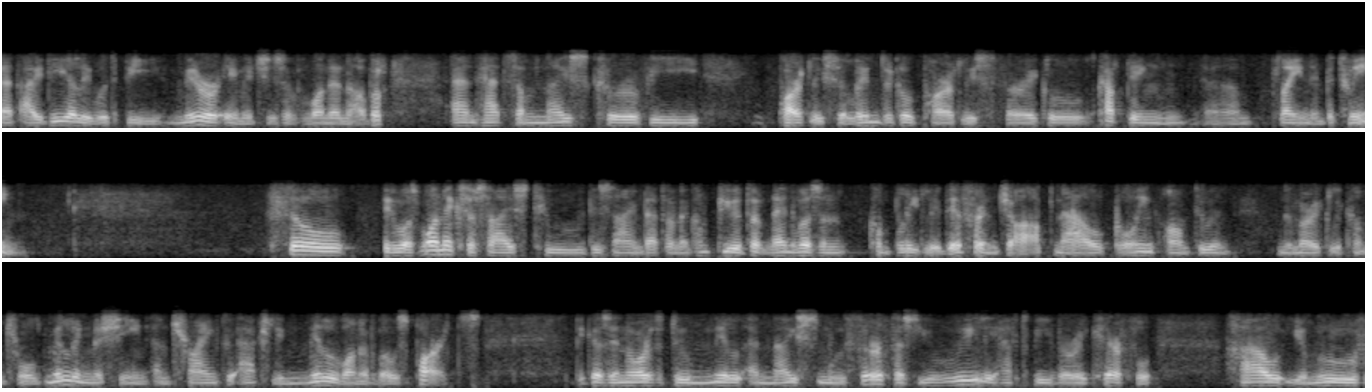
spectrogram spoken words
that ideally would be mirror images of one another and had some nice curvy, partly cylindrical, partly spherical cutting um, plane in between. So it was one exercise to design that on a computer, and then it was a completely different job now going onto a numerically controlled milling machine and trying to actually mill one of those parts because in order to mill a nice smooth surface, you really have to be very careful how you move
